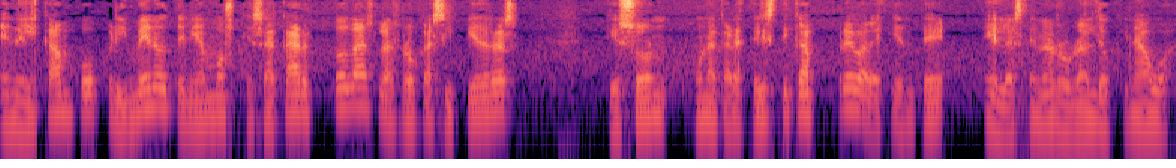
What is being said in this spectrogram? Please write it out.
en el campo, primero teníamos que sacar todas las rocas y piedras que son una característica prevaleciente en la escena rural de Okinawa.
